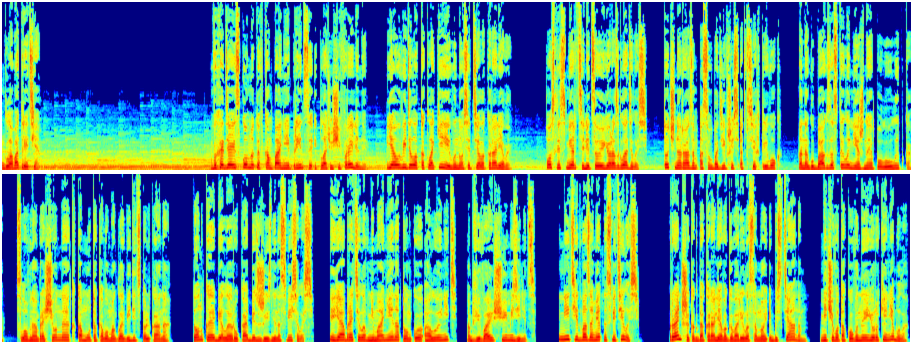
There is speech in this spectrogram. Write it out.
Глава третья. Выходя из комнаты в компании принца и плачущей фрейлины, я увидела, как лакеи выносят тело королевы. После смерти лицо ее разгладилось, точно разом освободившись от всех тревог, а на губах застыла нежная полуулыбка, словно обращенная к кому-то, кого могла видеть только она. Тонкая белая рука безжизненно свесилась, и я обратила внимание на тонкую алую нить, обвивающую мизинец. Нить едва заметно светилась. Раньше, когда королева говорила со мной и Бастианом, ничего такого на ее руке не было.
